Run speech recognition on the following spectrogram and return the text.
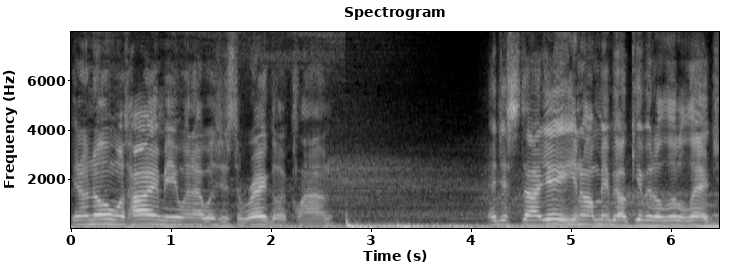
You know, no one was hiring me when I was just a regular clown. I just thought, yeah, you know, maybe I'll give it a little edge.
